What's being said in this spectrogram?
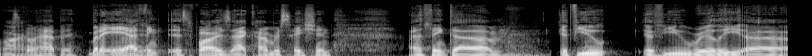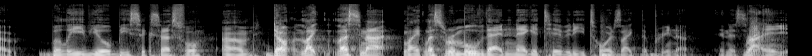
All It's right. gonna happen. But uh, yeah, I think as far as that conversation, I think um, if you if you really uh, believe you'll be successful. Um, don't like let's not like let's remove that negativity towards like the prenup. And it's Right.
